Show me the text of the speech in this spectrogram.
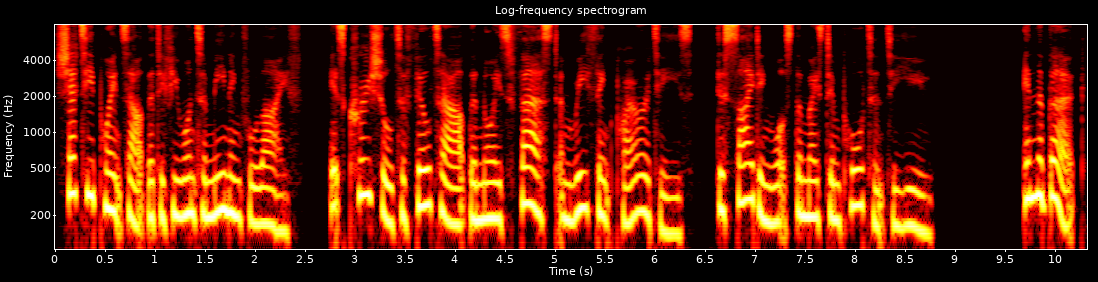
Shetty points out that if you want a meaningful life, it's crucial to filter out the noise first and rethink priorities, deciding what's the most important to you. In the book,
